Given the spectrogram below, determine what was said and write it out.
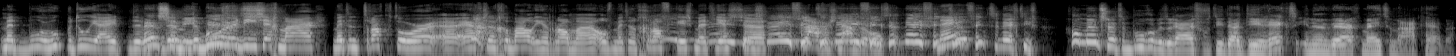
met boerhoek bedoel jij de, de, boeren echt- die zeg maar met een tractor eh, ergens een gebouw in rammen of met een grafkist met Nee, Jesse nee, Klaversnaam nee, erop. vind Nee, vind, Nee? vind ik te negatief. Gewoon mensen uit een boerenbedrijf of die daar direct in hun werk mee te maken hebben.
